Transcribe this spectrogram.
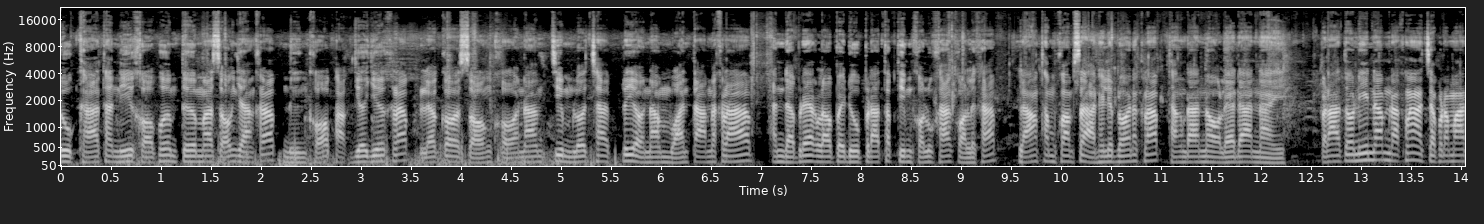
ลูกค้าท่านนี้ขอเพิ่มเติมมา 2 อย่างครับ 1 ขอผักเยอะๆครับ แล้วก็ 2 ขอน้ำจิ้มรสชาติเปรี้ยวนำหวานตามนะครับ อันดับแรกเราไปดูปลาทับทิมของลูกค้าก่อนเลยครับล้างทำความสะอาดให้เรียบร้อยนะครับทั้งด้านนอกและด้านใน ปลาตัวนี้น้ำหนักน่าจะประมาณ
